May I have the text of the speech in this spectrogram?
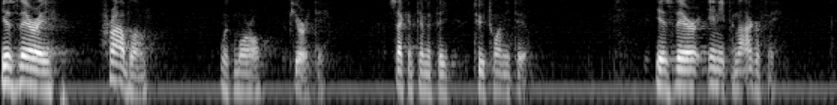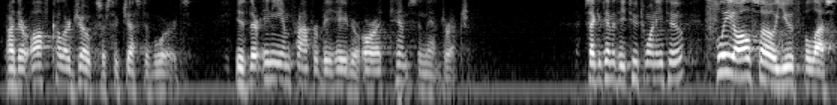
Is there a problem with moral purity? 2 Timothy 2:22. Is there any pornography? Are there off-color jokes or suggestive words? Is there any improper behavior or attempts in that direction? 2 Timothy 2:22 Flee also youthful lust.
